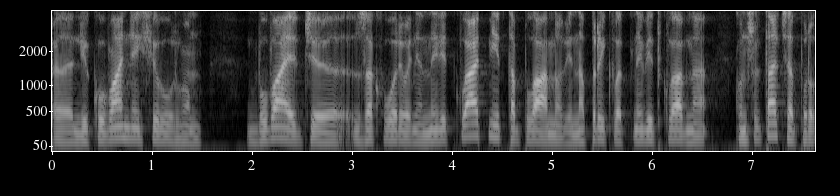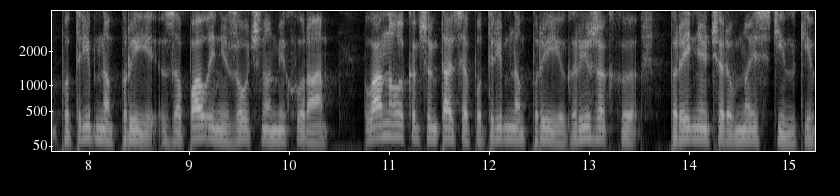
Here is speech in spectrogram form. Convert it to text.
е, лікування хірургом. Бувають захворювання невідкладні та планові. Наприклад, невідкладна консультація потрібна при запаленні жовчного міхура. Планова консультація потрібна при грижах передньої черевної стінки.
